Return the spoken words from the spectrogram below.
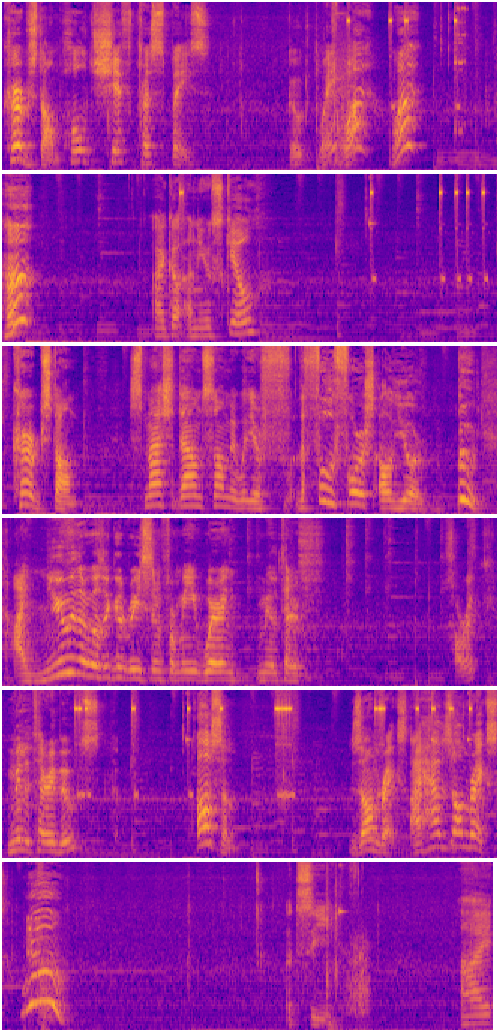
Curb stomp. Hold shift, press space. Go to... Wait, what? What? Huh? I got a new skill. Curb stomp. Smash down zombie with your the full force of your boot. I knew there was a good reason for me wearing military... Sorry? Military boots. Awesome. Zombrex. I have Zombrex. Woo! Let's see. I...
